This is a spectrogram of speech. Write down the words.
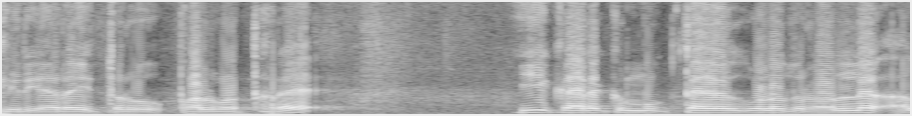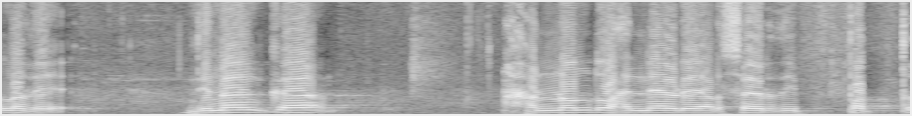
ಹಿರಿಯ ರೈತರು ಪಾಲ್ಗೊಳ್ತಾರೆ. ಈ ಕಾರ್ಯಕ್ರಮ ಮುಕ್ತಾಯಗೊಳ್ಳೋದ್ರಲ್ಲೇ ಅಲ್ಲದೆ ದಿನಾಂಕ ಹನ್ನೊಂದು, ಹನ್ನೆರಡು, ಎರಡು ಸಾವಿರದ ಇಪ್ಪತ್ತ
